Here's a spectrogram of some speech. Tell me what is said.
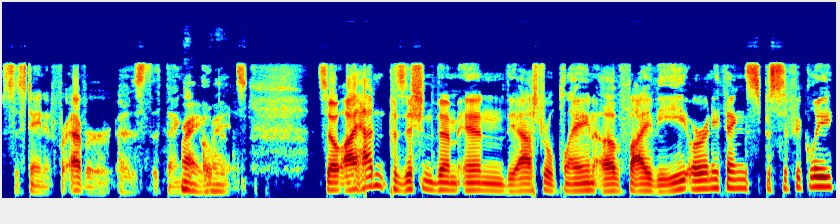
sustain it forever as the thing Right, right. opens. So I hadn't positioned them in the astral plane of 5e or anything specifically,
